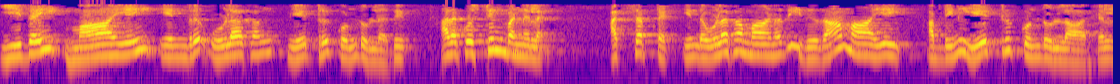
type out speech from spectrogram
இதை மாயை என்று உலகம் ஏற்றுக்கொண்டுள்ளது. அதை கொஸ்டின் பண்ணல. அக்செப்டட் இந்த உலகமானது இதுதான் மாயை அப்படின்னு ஏற்றுக்கொண்டுள்ளார்கள்.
